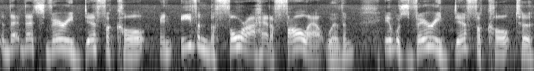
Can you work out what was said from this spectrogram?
that that's very difficult and even before I had a fallout with him, it was very difficult to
